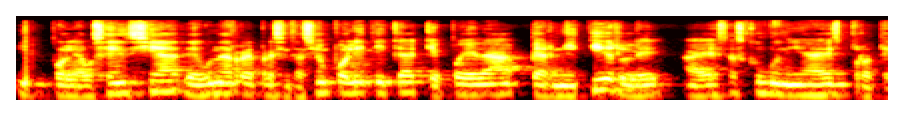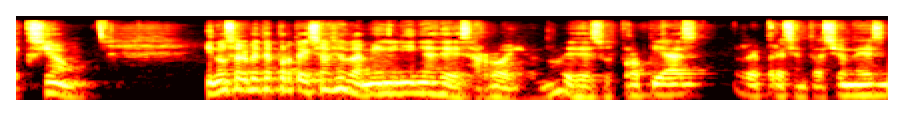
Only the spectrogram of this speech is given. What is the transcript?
y por la ausencia de una representación política que pueda permitirle a estas comunidades protección. Y no solamente protección, sino también líneas de desarrollo, desde sus propias representaciones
